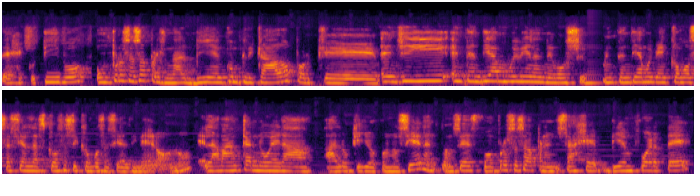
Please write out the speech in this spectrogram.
comité ejecutivo, un proceso personal bien complicado porque en GE entendía muy bien el negocio, entendía muy bien cómo se hacían las cosas y cómo se hacía el dinero, ¿no? La banca no era algo que yo conociera, entonces fue un proceso de aprendizaje bien fuerte.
